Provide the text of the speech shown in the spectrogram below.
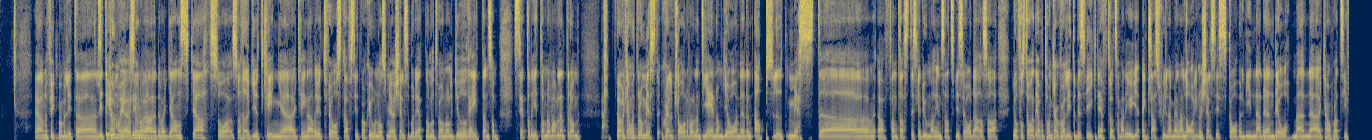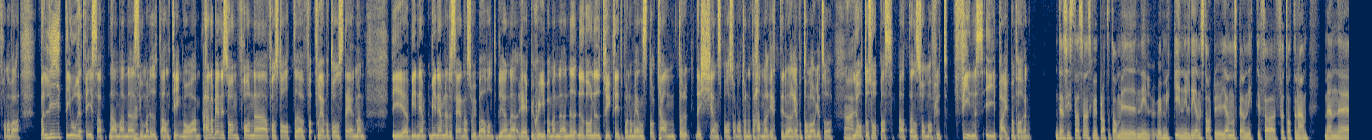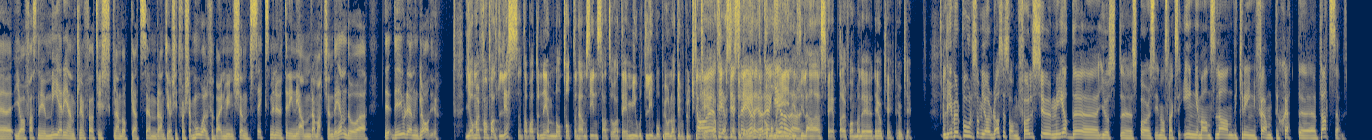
Ja, nu fick man väl lite, lite domare. Så det, var, det var ganska så, så högljutt kring, eh, kring det här. Det är ju två straffsituationer som gör Chelsea både 1-0 och 2-0. Guru Reiten som sätter dit dem. De var väl inte de Ja, det var väl kanske inte de mest självklara, det var väl inte genomgående den absolut mest ja, fantastiska domarinsats vi såg där. Så jag förstår att Everton kanske var lite besvikna efteråt. Sen var det ju en klasskillnad mellan lagen och Chelsea ska väl vinna det ändå. Men uh, kanske att siffrorna var, var lite orättvisa när man uh, zoomade ut allting. Och, uh, Hanna Bennison från, uh, från start för, för Evertons del. Men vi, vi, näm vi nämnde det senare så vi behöver inte bli en repig skiva men eh, nu, nu var hon uttryckt lite på någon vänsterkant och det känns bara som att hon inte hamnar rätt i det där Everton-laget. Så Nej. låt oss hoppas att en sommarflytt finns i pipen för henne. Den sista svenska vi pratat om, i mycket i Nildén, startar ju igen och spelar 90 för, för Tottenham. Men eh, jag fastnar ju mer egentligen för Tyskland och att Sembrant gör sitt första mål för Bayern München sex minuter in i andra matchen. Det, är ändå, det, det gjorde en glad ju gör mig framförallt ledsen på att du nämner Tottenhams insats och att det är mot Liverpool att Liverpool kvitterar ja, till 1 och det inte kommer med i ditt lilla svep därifrån. Men det, det är okej. Okay, okay. Liverpool som gör en bra säsong följs ju med eh, just eh, Spurs i någon slags ingenmansland kring femte, sjätte platsen.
